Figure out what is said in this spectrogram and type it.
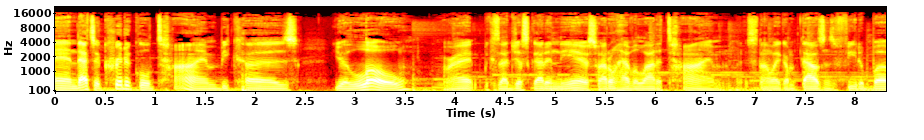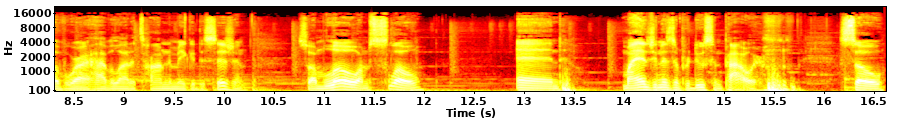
And that's a critical time because you're low, right? Because I just got in the air, so I don't have a lot of time. It's not like I'm thousands of feet above where I have a lot of time to make a decision. So I'm low, I'm slow, and my engine isn't producing power. so,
